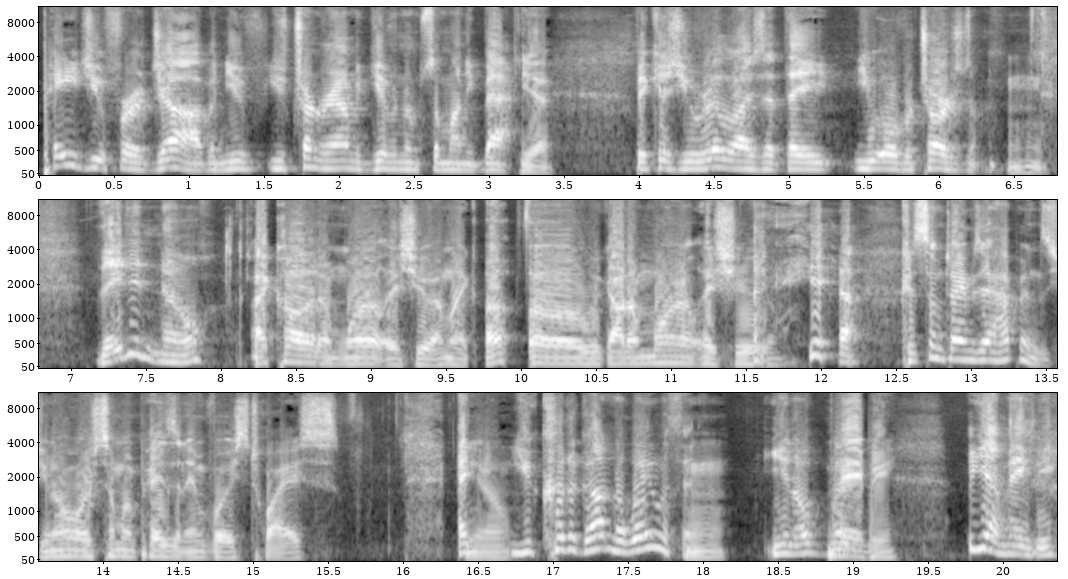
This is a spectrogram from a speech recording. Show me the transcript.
paid you for a job and you've you've turned around and given them some money back. Yeah. Because you realize that they you overcharged them. Mm-hmm. They didn't know. I call it a moral issue. I'm like, uh oh, we got a moral issue. Yeah. Because sometimes it happens, you know, or someone pays an invoice twice. And You know. you could have gotten away with it. You know, but, Maybe. Yeah, maybe.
